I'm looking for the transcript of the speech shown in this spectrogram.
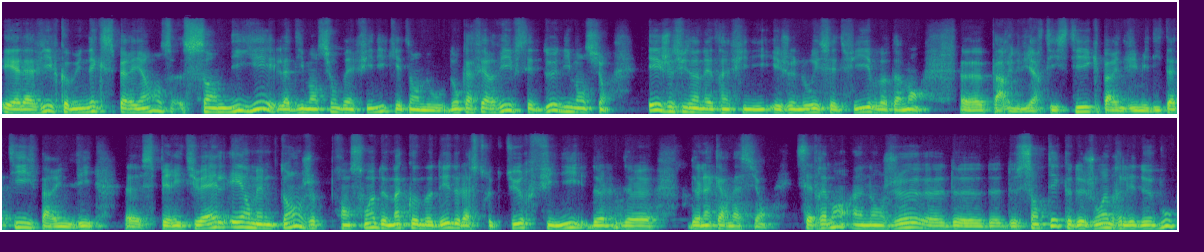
et à la vivre comme une expérience sans nier la dimension d'infini qui est en nous. Donc à faire vivre ces deux dimensions, et je suis un être infini et je nourris cette fibre notamment euh, par une vie artistique, par une vie méditative, par une vie euh, spirituelle et en même temps je prends soin de m'accommoder de la structure finie de, de, de l'incarnation. C'est vraiment un enjeu euh, de, de, de santé que de joindre les deux bouts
